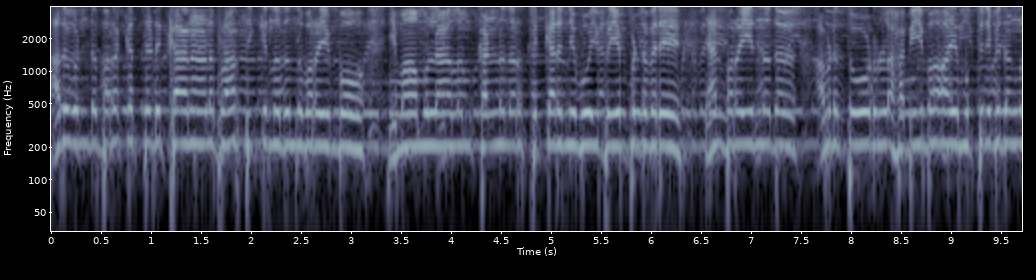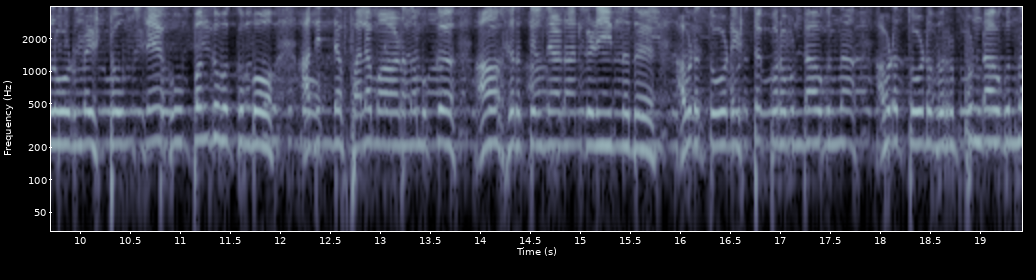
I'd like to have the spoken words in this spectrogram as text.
അതുകൊണ്ട് പറക്കത്തെടുക്കാനാണ് പ്രാർത്ഥിക്കുന്നതെന്ന് പറയുമ്പോൾ ഇമാമുൽ ആലം കണ്ണു നിറച്ച് കരഞ്ഞു പോയി പ്രിയപ്പെട്ടവരെ ഞാൻ പറയുന്നത് അവിടത്തോടുള്ള ഹബീബായ മുത്തുനിബിതങ്ങളോടുള്ള ഇഷ്ടവും സ്നേഹവും പങ്കുവെക്കുമ്പോൾ അതിന്റെ ഫലമാണ് നമുക്ക് ആഹൃത്തിൽ നേടാൻ കഴിയുന്നത്. അവിടത്തോട് ഇഷ്ടക്കുറവുണ്ടാകുന്ന അവിടത്തോട് വെറുപ്പുണ്ടാകുന്ന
